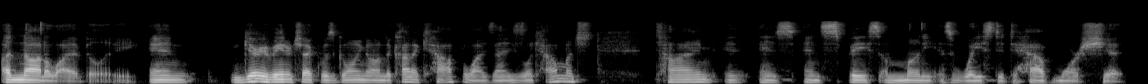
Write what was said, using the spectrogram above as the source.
A not a liability. And Gary Vaynerchuk was going on to kind of capitalize that. He's like, how much time is and space and money is wasted to have more shit.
